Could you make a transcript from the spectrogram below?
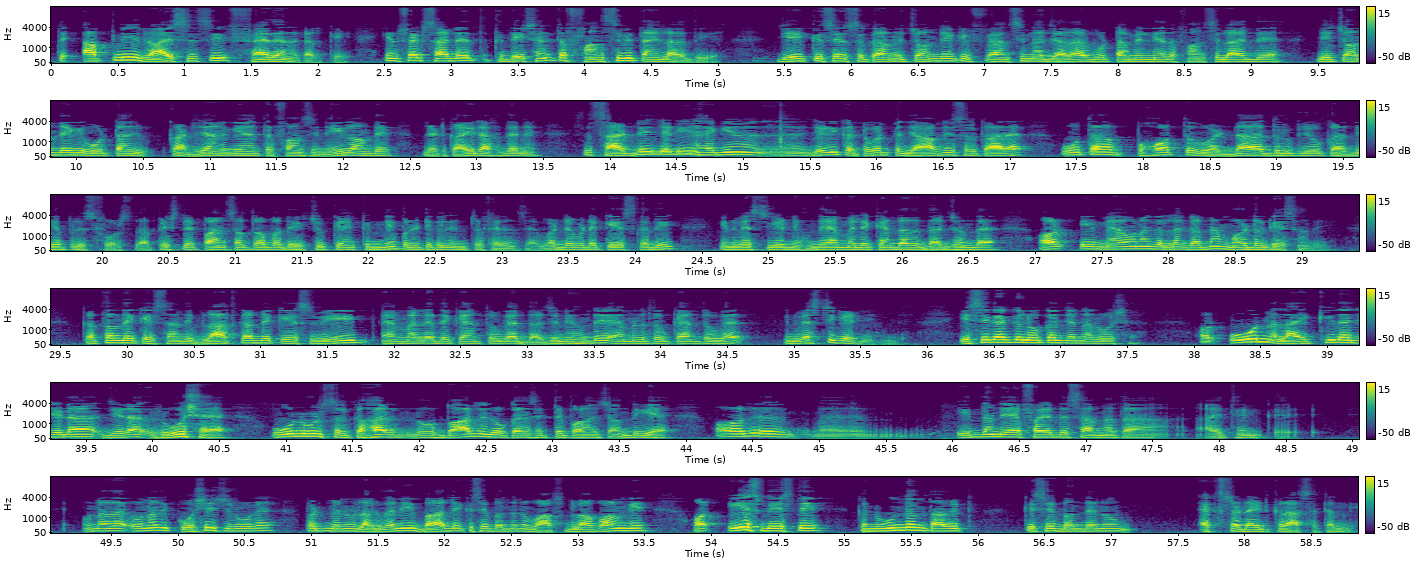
ਤੇ ਆਪਣੀ ਰਾਜਸੀਸੀ ਫਾਇਦਿਆਂ ਨਾਲ ਕਰਕੇ। ਇਨਫੈਕਟ ਸਾਡੇ ਦੇਸ਼ਾਂ ਵਿੱਚ ਤਾਂ ਫਾਂਸੀ ਵੀ ਤਾਂ ਹੀ ਲੱਗਦੀ ਹੈ। ਜੇ ਕਿਸੇ ਸਰਕਾਰ ਨੂੰ ਚਾਹੁੰਦੇ ਕਿ ਫਾਂਸੀ ਨਾਲ ਜ਼ਿਆਦਾ ਵੋਟਾਂ ਮਿਲਣੀਆਂ ਤਾਂ ਫਾਂਸੀ ਲਾ ਦਿੰਦੇ ਆ। ਜੇ ਚਾਹੁੰਦੇ ਕਿ ਵੋਟਾਂ ਘਟ ਜਾਣਗੀਆਂ ਤਾਂ ਫਾਂਸੀ ਨਹੀਂ ਲਾਉਂਦੇ, ਲਟਕਾਈ ਰੱਖਦੇ ਨੇ। ਸਾਡੇ ਜਿਹੜੀਆਂ ਹੈਗੀਆਂ ਜਿਹੜੀ ਘੱਟੋ ਘੱਟ ਪੰਜਾਬ ਦੀ ਸਰਕਾਰ ਹੈ, ਉਹ ਤਾਂ ਬਹੁਤ ਵੱਡਾ ਦੁਰਉਪਯੋਗ ਕਰਦੀ ਹੈ ਪੁਲਿਸ ਫੋਰਸ ਦਾ। ਪਿਛਲੇ 5 ਸਾਲ ਤੋਂ ਆਪਾਂ ਦੇਖ ਚੁੱਕੇ ਹਾਂ ਕਿੰਨੀ ਪੋਲੀਟੀਕਲ ਇੰਟਰਫੇਰੈਂਸ ਹੈ। ਵੱਡੇ ਵੱਡੇ ਕੇਸ ਕਦੀ ਇਨਵੈਸਟੀਗੇਟ ਨਹੀਂ ਹੁੰਦੇ। ਐਮਐਲਏ ਕਹਿੰਦਾ ਤਾਂ ਦਰਜ ਹੁੰਦਾ ਔਰ ਇਹ ਮੈਂ ਉਹਨਾਂ ਗੱਲਾਂ ਕਰਦਾ ਮਰਡਰ ਕੇਸਾਂ ਦੀ। ਕਤਲ ਦੇ ਕੇਸਾਂ ਦੀ, ਬਲਾਤਕਾਰ ਦੇ ਕੇਸ ਵੀ ਐਮਐਲਏ ਦੇ ਕਹਿਣ ਤੋਂ ਬਗੈਰ ਦਰਜ ਨਹੀਂ ਹੁੰਦੇ। ਐਮਐਲਏ ਤੋਂ ਕਹਿਣ ਤੋਂ ਬਗੈਰ ਇਨਵੈਸਟੀਗੇਟ ਨਹੀਂ ਹੁੰਦੇ। ਇਸੇ ਕਰਕੇ ਲੋਕਾਂ 'ਚ ਇੰਨਾ ਰੋਸ਼ ਹੈ। ਔਰ ਉਹ ਨਲਾਇਕੀ ਦਾ ਜਿਹੜਾ ਜਿਹੜਾ ਰੋਸ਼ ਹੈ, ਉਹਨੂੰ ਹੁਣ ਸਰਕਾਰ ਬਾਹਰਲੇ ਲੋਕਾਂ ਦੇ ਸਿਰ ਤੇ ਪਾਉਣਾ ਚਾਹੁੰਦੀ ਹੈ। ਔਰ ਇਦਾਂ ਦੇ ਐਫ ਆਈ ਆਰ ਦੇ ਸਾਹਮਣੇ ਤਾਂ ਆਈ ਥਿੰਕ ਉਹਨਾਂ ਦਾ, ਉਹਨਾਂ ਦੀ ਕੋਸ਼ਿਸ਼ ਜ਼ਰੂਰ ਹੈ ਬਟ ਮੈਨੂੰ ਲੱਗਦਾ ਨਹੀਂ ਬਾਹਰਲੇ ਕਿਸੇ ਬੰਦੇ ਨੂੰ ਵਾਪਸ ਬੁਲਾ ਪਾਉਣਗੇ। ਔਰ ਇਸ ਬੇਸ ਤੇ ਕਾਨੂੰਨ ਦੇ ਮੁਤਾਬਿਕ ਕਿਸੇ ਬੰਦੇ ਨੂੰ ਐਕਸਟ੍ਰਾਡਾਈਟ ਕਰਾ ਸਕਣਗੇ।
